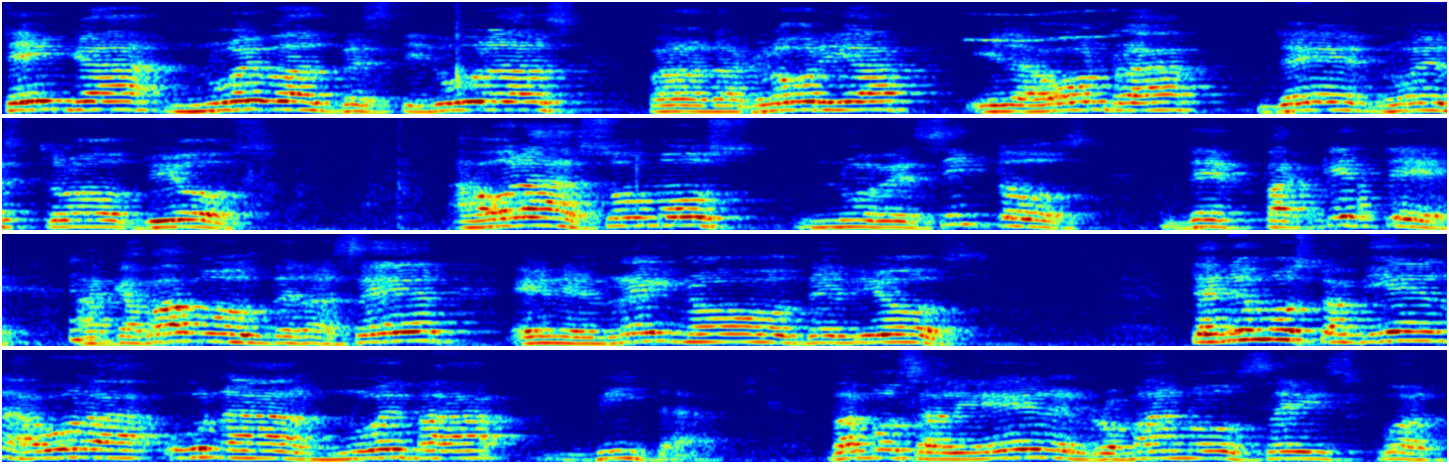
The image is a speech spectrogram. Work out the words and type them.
tenga nuevas vestiduras para la gloria y la honra de nuestro Dios. Ahora somos nuevecitos de paquete. Acabamos de nacer en el reino de Dios. Tenemos también ahora una nueva vida. Vamos a leer en Romanos 6.4.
